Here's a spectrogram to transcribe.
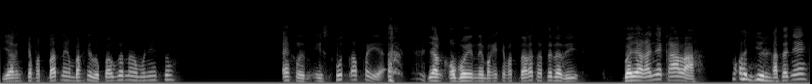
yang cepat banget nembaknya lupa gue namanya itu eh Clint Eastwood apa ya yang cowboy yang nembaknya cepat banget katanya dari bayangannya kalah Anjir. katanya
